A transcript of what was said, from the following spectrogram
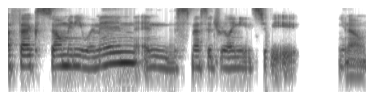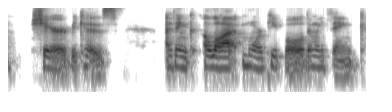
affects so many women, and this message really needs to be, you know, shared because I think a lot more people than we think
